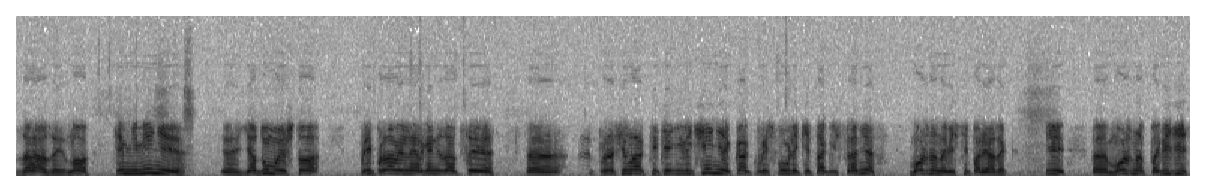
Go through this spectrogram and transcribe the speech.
заразой. Но, тем не менее, э, я думаю, что при правильной организации э, профилактики и лечения, как в республике, так и в стране, можно навести порядок. И э, можно победить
